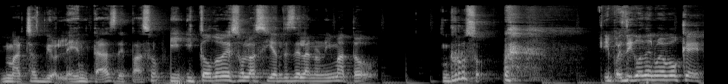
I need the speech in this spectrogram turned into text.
marchas violentas de paso y, todo eso lo hacían desde la anonimato ruso. y pues digo de nuevo que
